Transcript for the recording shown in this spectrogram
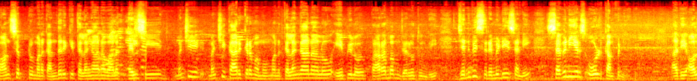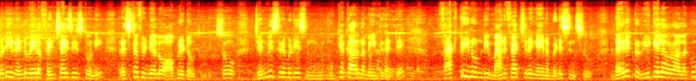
కాన్సెప్ట్ మనకు అందరికీ తెలంగాణ వాళ్ళకి తెలిసి మంచి మంచి కార్యక్రమము మన తెలంగాణలో ఏపీలో ప్రారంభం జరుగుతుంది. జెన్విస్ రెమెడీస్ అని సెవెన్ ఇయర్స్ ఓల్డ్ కంపెనీ అది ఆల్రెడీ రెండు వేల ఫ్రెంచైజీస్తోని రెస్ట్ ఆఫ్ ఇండియాలో ఆపరేట్ అవుతుంది. సో జెన్విస్ రెమెడీస్ ముఖ్య కారణం ఏంటిదంటే ఫ్యాక్టరీ నుండి మ్యానుఫ్యాక్చరింగ్ అయిన మెడిసిన్స్ డైరెక్ట్ రీటైలర్ వాళ్ళకు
